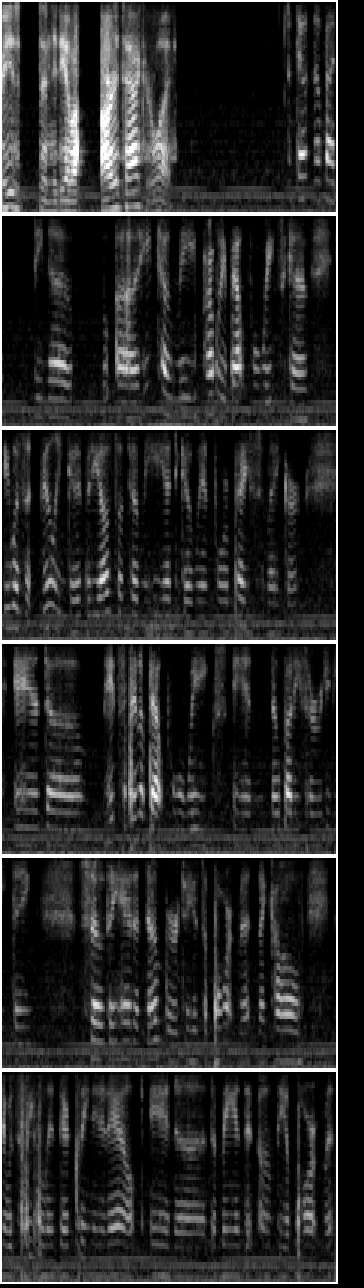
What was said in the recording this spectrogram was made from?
Reason? Did he have a heart attack or what? I don't know, nobody know. Uh, he told me probably about four weeks ago he wasn't feeling good, but he also told me he had to go in for a pacemaker. And um, it's been about four weeks, and nobody's heard anything. So they had a number to his apartment, and they called. And there was people in there cleaning it out, and uh, the man that owned the apartment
